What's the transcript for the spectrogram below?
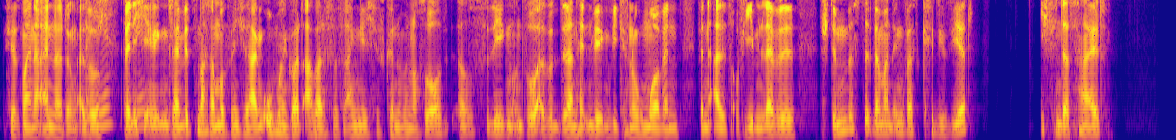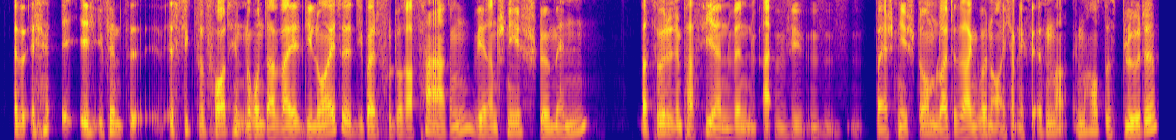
ist jetzt meine Einleitung. Also, Okay, wenn ich irgendeinen kleinen Witz mache, dann muss ich nicht sagen, oh mein Gott, aber das ist eigentlich, das könnte man noch so aus- auslegen und so. Also, dann hätten wir irgendwie keinen Humor, wenn, wenn alles auf jedem Level stimmen müsste, wenn man irgendwas kritisiert. Ich finde das halt Also ich, ich finde, es fliegt sofort hinten runter, weil die Leute, die bei Fedora fahren, während Schneestürmen, was würde denn passieren, wenn äh, bei Schneesturm Leute sagen würden, oh, ich habe nichts zu essen im Haus, das ist blöde,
